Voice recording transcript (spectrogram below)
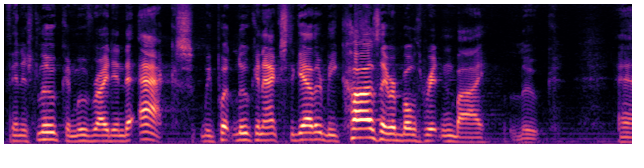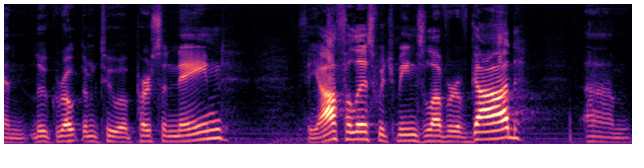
finished Luke, and moved right into Acts. We put Luke and Acts together because they were both written by Luke. And Luke wrote them to a person named Theophilus, which means lover of God. Um,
